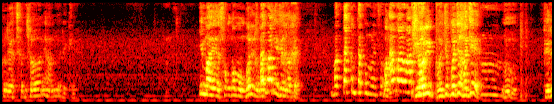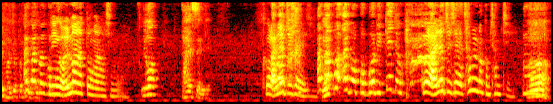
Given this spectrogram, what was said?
그래, 천천히 하는 거, 이렇게. 이마에 손 가면 머리가 막 아이고. 깨지는 것 같아. 막 따끔따끔하면서 막 아이고 아이고 아파. 별이 번쩍번쩍하지? 음. 응. 별이 번쩍번쩍. 아이고 아이고 아이고. 근데 이거 얼마나 동안 하시는 거예요? 이거 다 했어, 이제. 그걸 알려주셔야지. 아이고 네? 아파 아이고 아파 머리 깨져. 그걸 알려주셔야 참을 만큼 참지. 음. 어.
